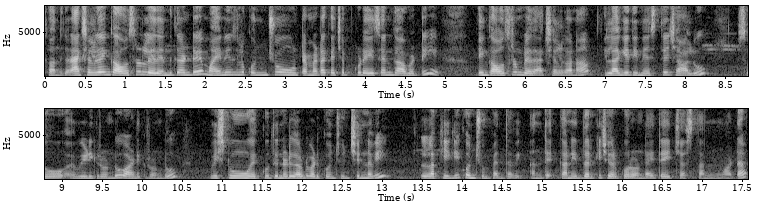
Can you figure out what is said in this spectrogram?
సో అందుకని. యాక్చువల్గా ఇంకా అవసరం లేదు. ఎందుకంటే మైనీస్లో కొంచెం టమాటా కెచప్ కూడా వేసాను కాబట్టి ఇంకా అవసరం లేదు యాక్చువల్గా ఇలాగే తినేస్తే చాలు. సో వీడికి రెండు వాడికి రెండు. విష్ణు ఎక్కువ తిన్నాడు కాబట్టి వాడికి కొంచెం చిన్నవి లక్కీకి కొంచెం పెద్దవి. అంతే. కానీ ఇద్దరికి చెరుకు రెండు అయితే ఇచ్చేస్తాను అనమాట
